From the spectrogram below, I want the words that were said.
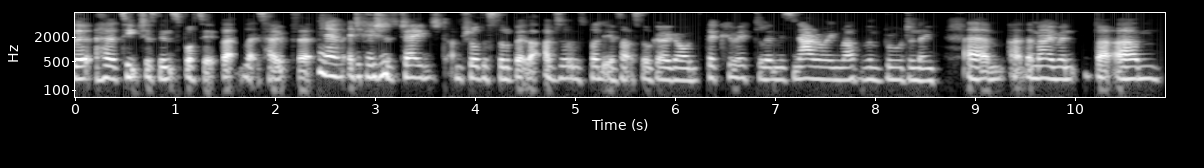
that her teachers didn't spot it. But let's hope that you know education has changed. I'm sure there's still a bit that I'm sure there's plenty of that still going on. The curriculum is narrowing rather than broadening um, at the moment. But um,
